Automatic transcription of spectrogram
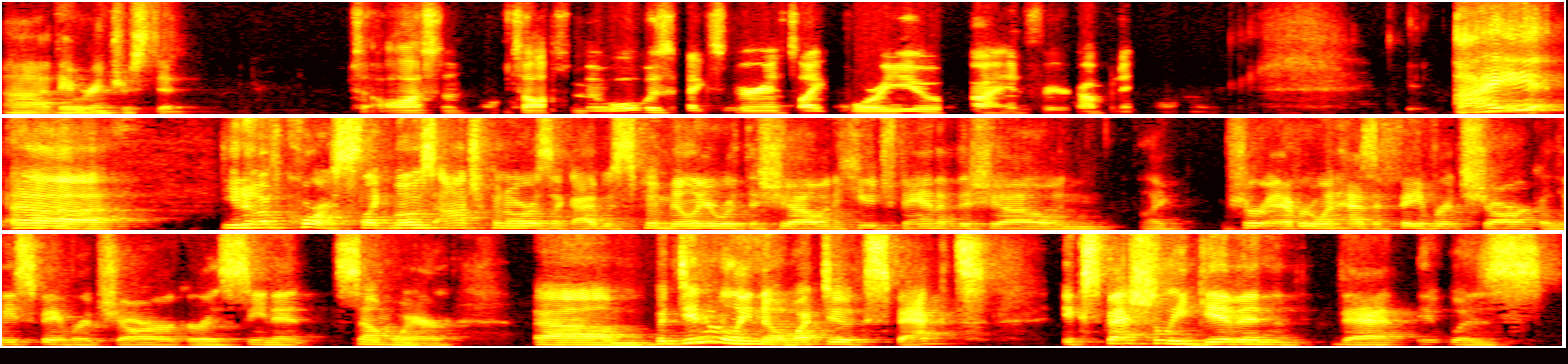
uh, they were interested. It's awesome. It's awesome. And what was the experience like for you uh, and for your company? I, uh, you know, of course, like most entrepreneurs, like I was familiar with the show and a huge fan of the show, and like I'm sure everyone has a favorite shark, a least favorite shark, or has seen it somewhere, um, but didn't really know what to expect, especially given that it was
